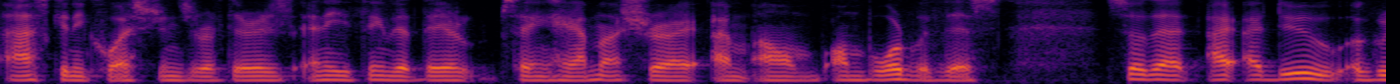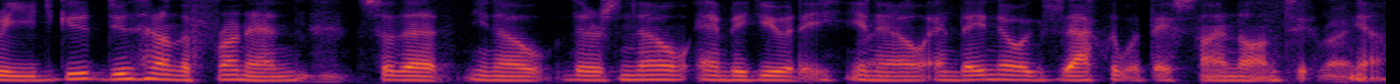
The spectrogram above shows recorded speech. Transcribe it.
ask any questions or if there is anything that they're saying, hey, I'm not sure I, am on, on board with this. So that I, I, do agree, you do that on the front end mm-hmm. so that, you know, there's no ambiguity, you right. know, and they know exactly what they've signed on to. Right. Yeah.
